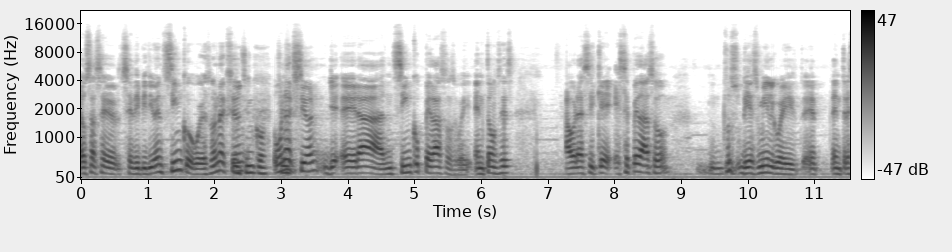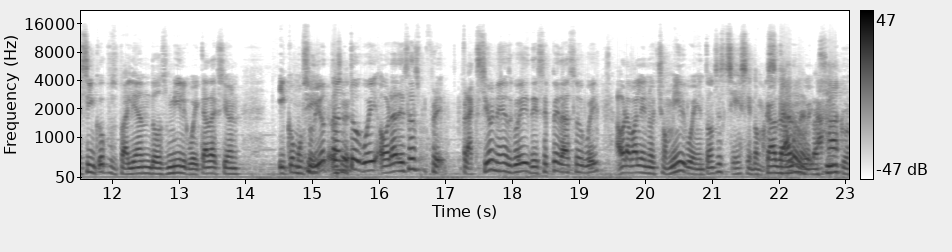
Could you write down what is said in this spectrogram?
o sea, se, se dividió en cinco, güey. O sea, una acción. cinco, una acción era cinco pedazos, güey. Entonces, ahora sí que ese pedazo, pues 10 mil, güey. Eh, entre cinco, pues valían dos mil, güey, cada acción. Y como subió tanto, güey, ahora de esas fracciones, güey, de ese pedazo, güey, ahora valen 8 mil, güey. Entonces sigue siendo más Cada caro, güey. cinco.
